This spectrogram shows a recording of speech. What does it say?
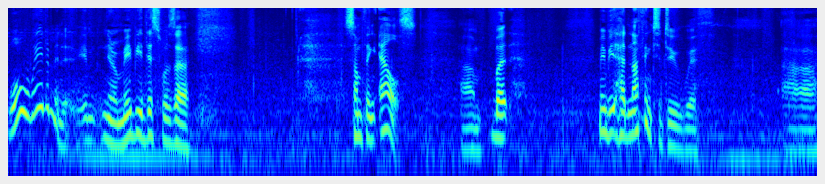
whoa, wait a minute, you know, maybe this was a something else, um, but maybe it had nothing to do with uh,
